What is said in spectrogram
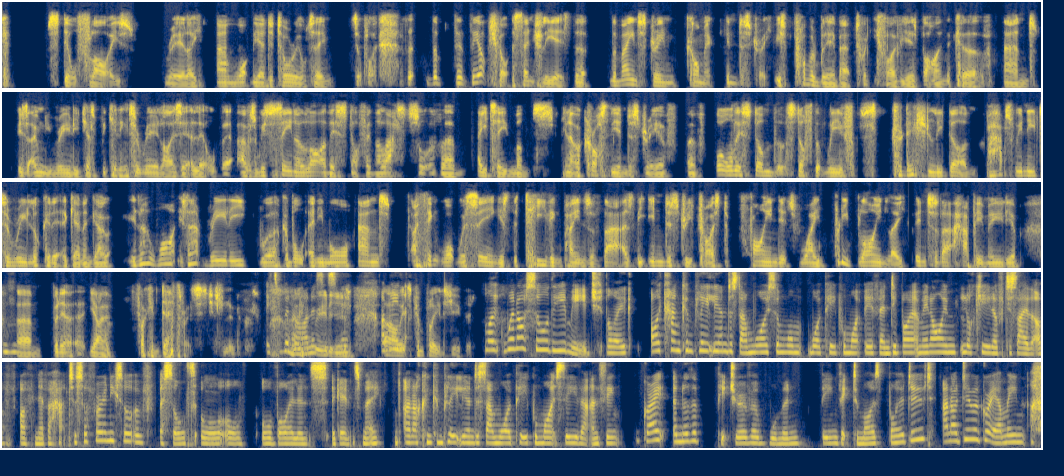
still flies really and what the editorial team still flies. The, the, the, the upshot essentially is that the mainstream comic industry is probably about 25 years behind the curve and is only really just beginning to realize it a little bit. As we've seen a lot of this stuff in the last sort of um, 18 months, you know, across the industry of, of all this stuff, stuff that we've traditionally done. Perhaps we need to relook at it again and go, you know what? Is that really workable anymore? And I think what we're seeing is the teething pains of that as the industry tries to find its way pretty blindly into that happy medium. Mhm. Um, but uh, you know, fucking death threats is just ludicrous. It's bananas, It really is. it? I oh, mean, it's completely stupid. like when I saw the image, like I can completely understand why someone, why people might be offended by it. I mean, I'm lucky enough to say that I've I've never had to suffer any sort of assault or or, or violence against me, and I can completely understand why people might see that and think, great, another picture of a woman being victimized by a dude. And I do agree. I mean.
